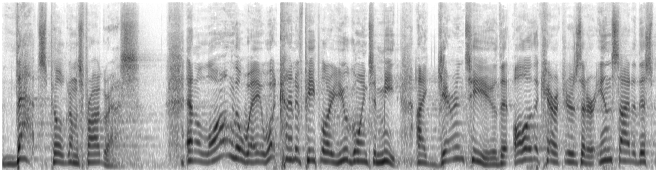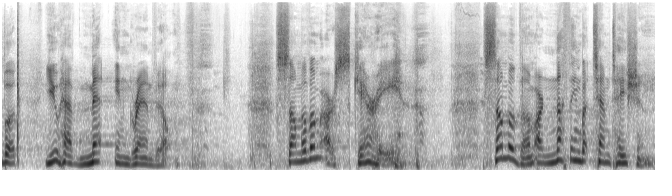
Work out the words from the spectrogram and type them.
That's Pilgrim's Progress. And along the way, what kind of people are you going to meet? I guarantee you that all of the characters that are inside of this book you have met in Granville. Some of them are scary, some of them are nothing but temptation.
